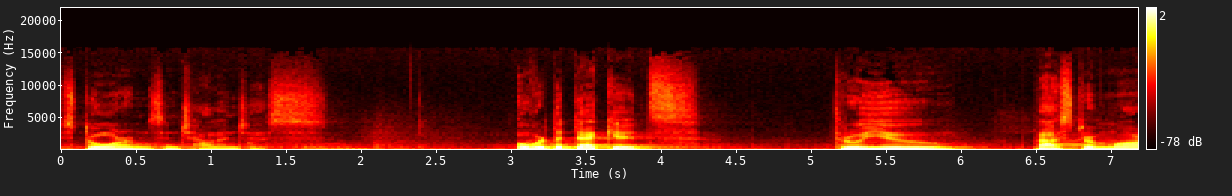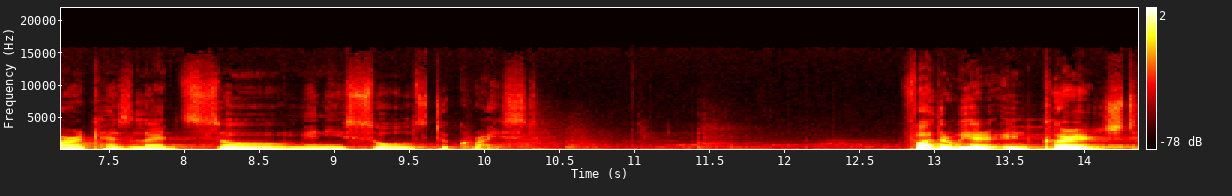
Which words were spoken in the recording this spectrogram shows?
storms and challenges. Over the decades, through you, Pastor Mark has led so many souls to Christ. Father, we are encouraged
